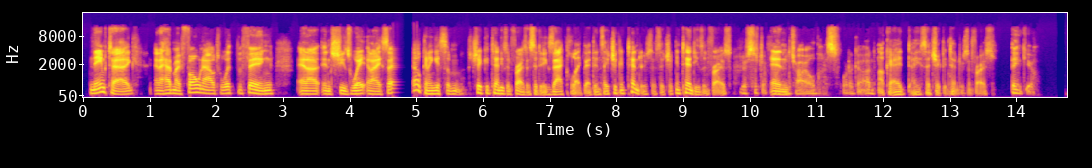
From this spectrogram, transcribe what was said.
name tag and I had my phone out with the thing and I and she's wait and I said, Oh, can I get some chicken tendies and fries? I said exactly like that. I didn't say chicken tenders. I said chicken tendies and fries. You're such a And- child. I swear to God. Okay, I, I said chicken tenders and fries. Thank you.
